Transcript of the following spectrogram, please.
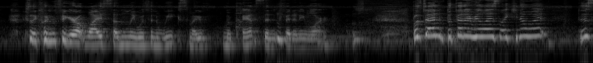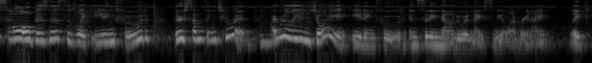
because I couldn't figure out why suddenly within weeks my my pants didn't fit anymore. But then, but then I realized, like, you know what? This whole business of like eating food, there's something to it. Mm-hmm. I really enjoy eating food and sitting down to a nice meal every night. Like,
